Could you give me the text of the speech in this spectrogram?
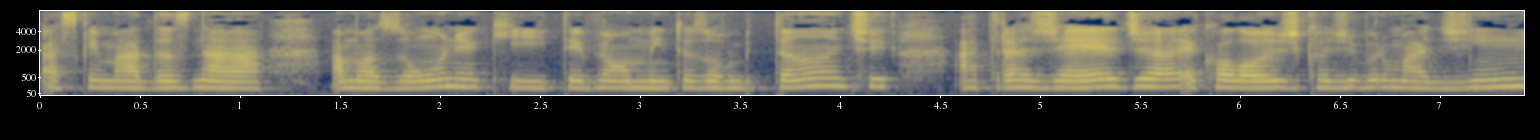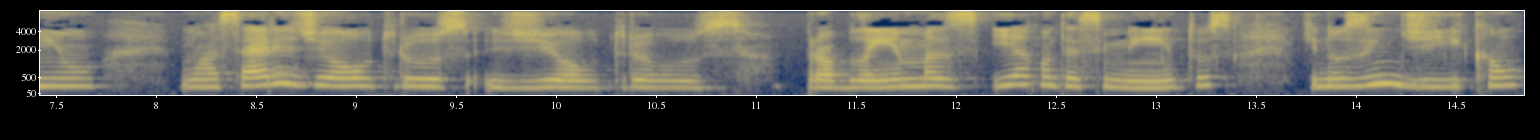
as queimadas na Amazônia, que teve um aumento exorbitante, a tragédia ecológica de Brumadinho uma série de outros, de outros problemas e acontecimentos que nos indicam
